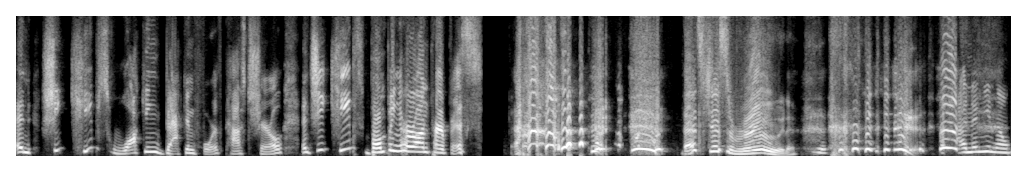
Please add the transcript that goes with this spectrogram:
And she keeps walking back and forth past Cheryl and she keeps bumping her on purpose. That's just rude. And then you know,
